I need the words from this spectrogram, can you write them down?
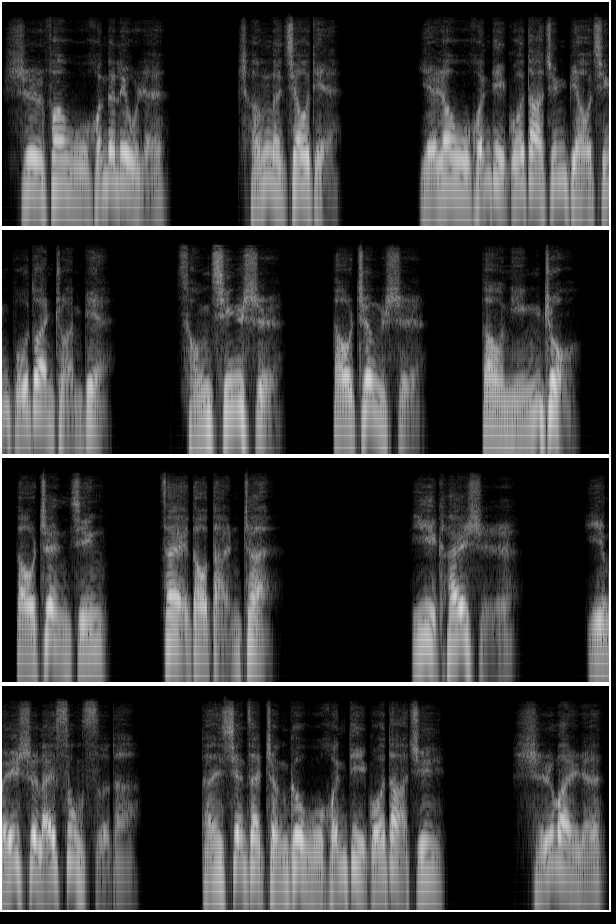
释放武魂的六人成了焦点，也让武魂帝国大军表情不断转变，从轻视到正视到凝重。到震惊，再到胆战。一开始以为是来送死的，但现在整个武魂帝国大军十万人，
